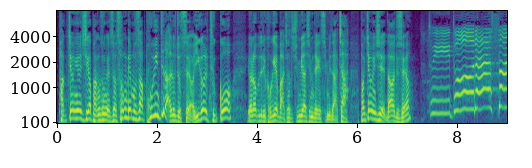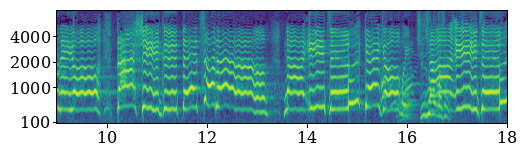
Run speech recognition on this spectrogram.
박정현 씨가 방송에서 성대모사 포인트를 알려줬어요. 이걸 듣고 여러분들이 거기에 맞춰서 준비하시면 되겠습니다. 자, 박정현 씨 나와주세요. 뒤돌아서네요 다시 그때처럼 나 이제 울게요 뭐 이런 진성아 나 가수. 이제 울게요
